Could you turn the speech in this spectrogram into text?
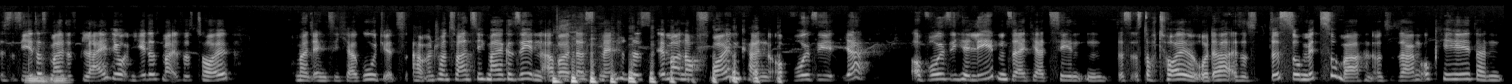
es ist jedes Mal mhm. das Gleiche und jedes Mal ist es toll. Man denkt sich, ja gut, jetzt haben wir schon 20 Mal gesehen, aber dass Menschen das immer noch freuen kann, obwohl sie, ja, obwohl sie hier leben seit Jahrzehnten, das ist doch toll, oder? Also das so mitzumachen und zu sagen, okay, dann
